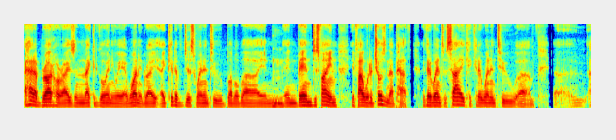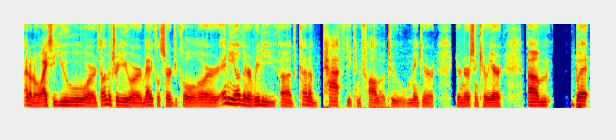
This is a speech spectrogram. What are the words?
I had a broad horizon and I could go any way I wanted, right? I could have just went into blah blah blah and Mhm. and been just fine if I would have chosen that path. I could have went into psych. I could have went into um, I don't know ICU or telemetry or medical surgical or any other really uh, kind of path you can follow to make your your nursing career. Um, but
